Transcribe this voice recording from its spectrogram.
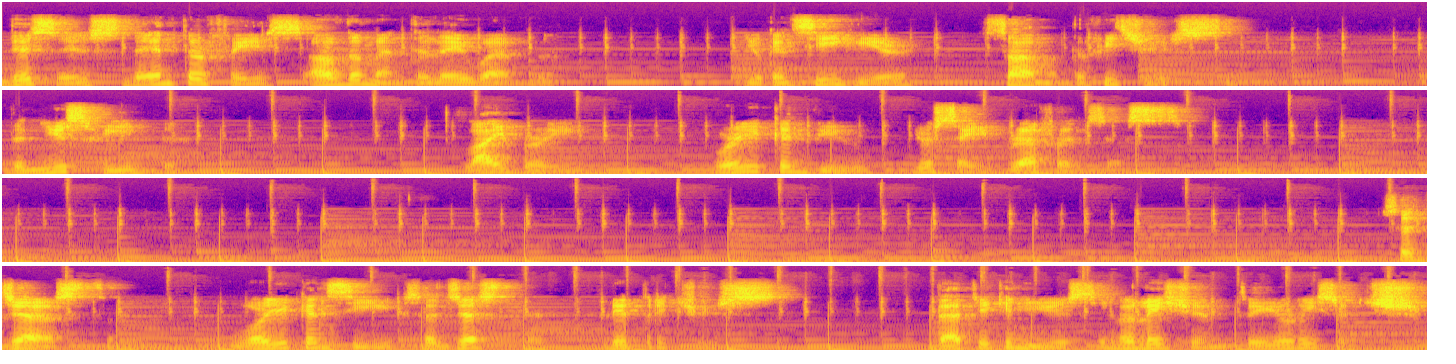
This is the interface of the Mendeley web. You can see here some of the features. The newsfeed, library, where you can view your saved references. Suggest, where you can see suggested literatures that you can use in relation to your research.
